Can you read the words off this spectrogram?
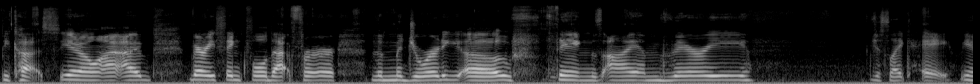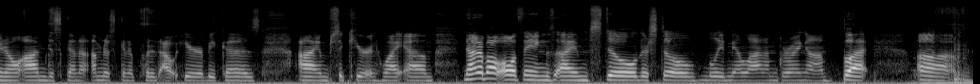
because you know I, am very thankful that for the majority of things I am very just like hey you know i'm just gonna i'm just gonna put it out here because i'm secure in who i am. Not about all things. I'm still there's still believe me a lot i'm growing on. But um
